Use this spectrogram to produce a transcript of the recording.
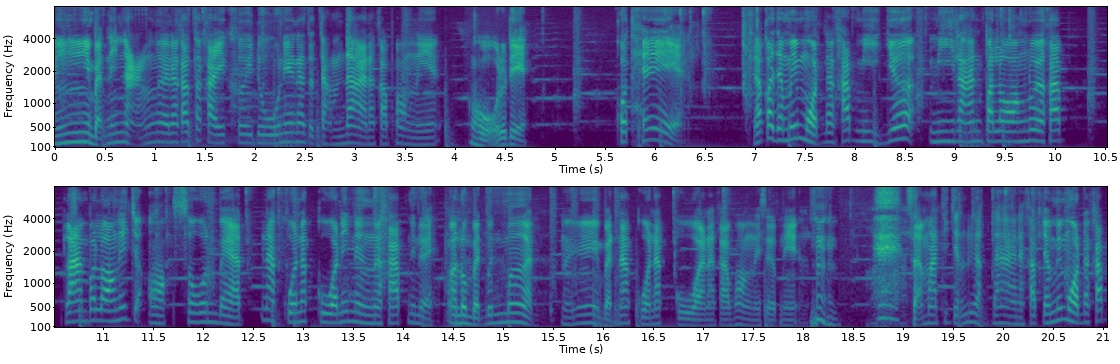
นี่แบบในหนังเลยนะครับ ถ้าใครเคยดูเนี่ยน่าจะจำได้นะครับ ห้องนี้โอ้โหดูดิโคตรเท่แล้วก็ยังไม่หมดนะครับ มีอีกเยอะมีลานประลองด้วยครับลานประลองนี่จะออกโซนแบบน่ากลัวน่ากลัวนิดนึงนะครับนี่เลยอารมณ์แบบมืดๆนี่แบบน่ากลัวน่ากลัวนะครับ ห้องในเซิร์ฟนี้ สามารถที่จะเลือกได้นะครับยังไม่หมดนะครับ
